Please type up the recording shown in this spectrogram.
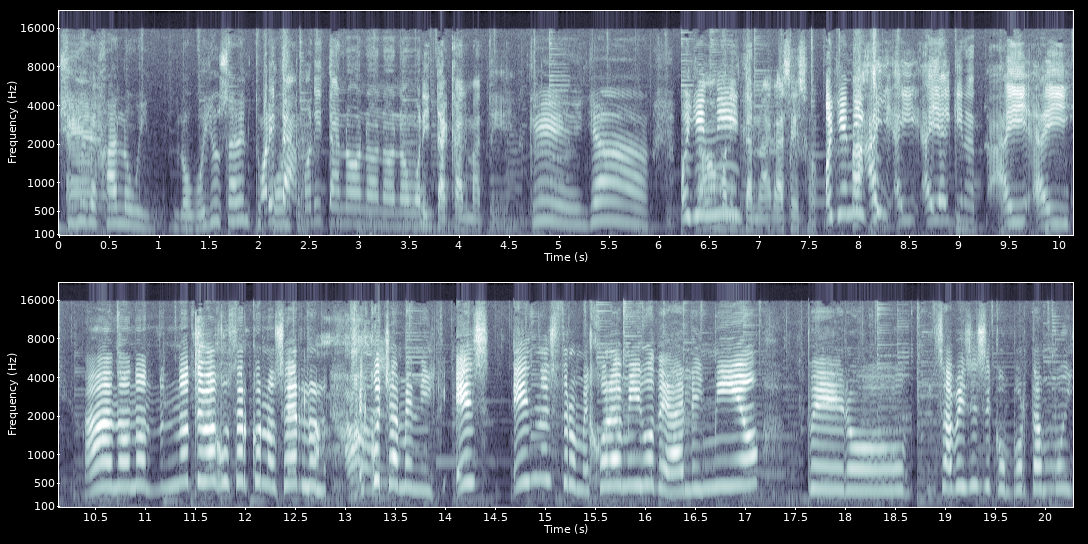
cuchillo de Halloween. Lo voy a usar en tu Morita, contra. Morita, no, no, no, no, Morita, cálmate. ¿Qué? Ya. Oye, No, Nick. Morita, no hagas eso. Oye, Ah, Nick. alguien, at- hay, hay. Ah, no, no, no te va a gustar conocerlo. Ah. Escúchame, Nick, es, es nuestro mejor amigo de Ale y mío, pero a veces se comporta muy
